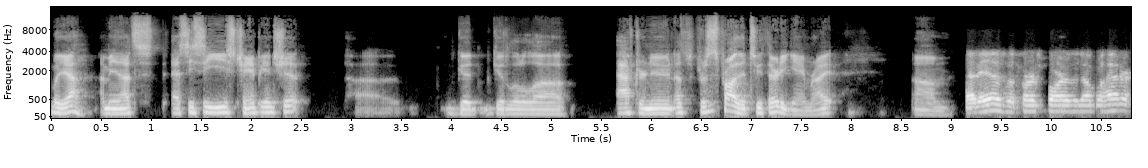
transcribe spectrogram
but yeah, I mean, that's SEC East championship. Uh, good good little uh, afternoon. That's this is probably the two thirty game, right? Um, that is the first part of the doubleheader.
